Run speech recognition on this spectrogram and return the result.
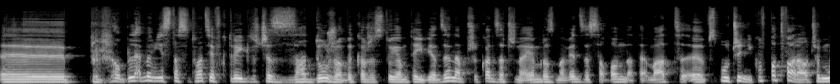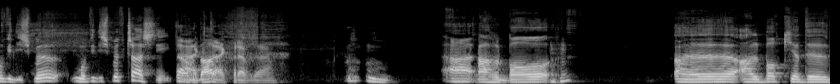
Yy, problemem jest ta sytuacja, w której gracze za dużo wykorzystują tej wiedzy, na przykład zaczynają rozmawiać ze sobą na temat współczynników potwora, o czym mówiliśmy, mówiliśmy wcześniej. Tak, prawda? tak, prawda. A... Albo, mhm. E, albo kiedy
